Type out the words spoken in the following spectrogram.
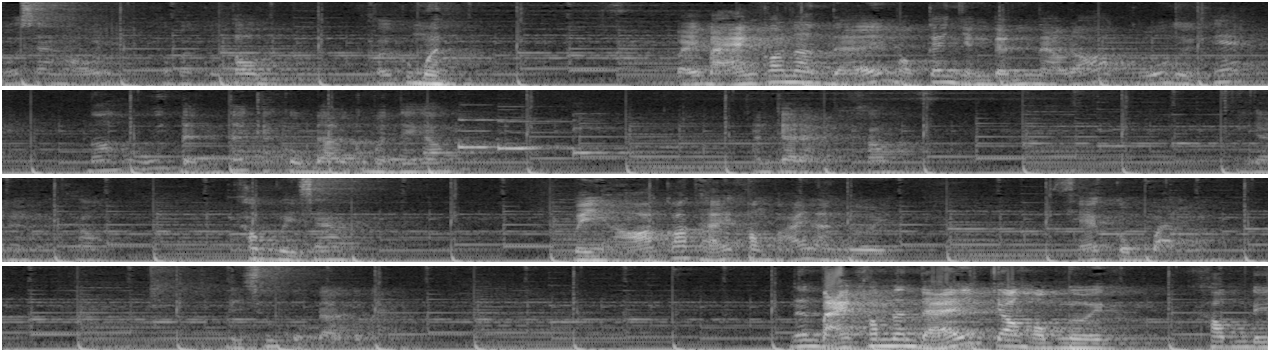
của xã hội không phải của tôi phải của mình vậy bạn có nên để một cái nhận định nào đó của người khác nó quyết định tới cả cuộc đời của mình hay không? Anh cho rằng không. Anh cho rằng không. Không vì sao? Vì họ có thể không phải là người sẽ cùng bạn đi suốt cuộc đời của bạn. Nên bạn không nên để cho một người không đi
